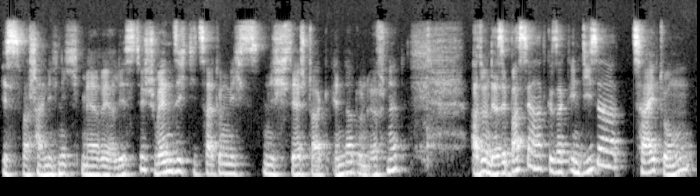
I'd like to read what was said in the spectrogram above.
ist wahrscheinlich nicht mehr realistisch, wenn sich die Zeitung nicht, nicht sehr stark ändert und öffnet. Also und der Sebastian hat gesagt, in dieser Zeitung,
